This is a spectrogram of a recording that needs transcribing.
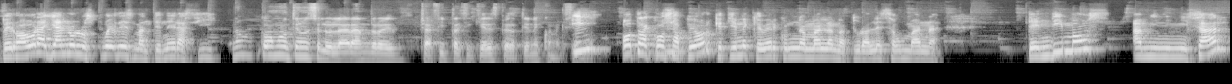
Pero ahora ya no los puedes mantener así. No, todo mundo tiene un celular Android chafita si quieres, pero tiene conexión. Y otra cosa peor que tiene que ver con una mala naturaleza humana. Tendimos a minimizar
